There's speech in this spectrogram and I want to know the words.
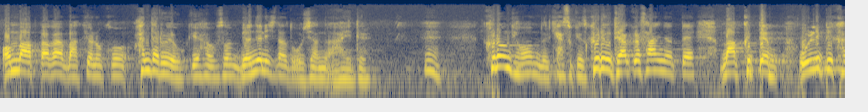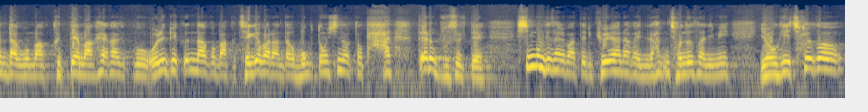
엄마 아빠가 맡겨놓고 한 달 후에 오게 하고서 몇 년이 지나도 오지 않는 아이들. 예. 그런 경험들 계속해서 그리고 대학교 4학년 때 막 그때 올림픽 한다고 막 그때 막 해가지고 올림픽 끝나고 막 재개발한다고 목동 신월동 다 때려 부술 때 신문 기사를 봤더니 교회 하나가 있는데 한 전도사님이 여기 철거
